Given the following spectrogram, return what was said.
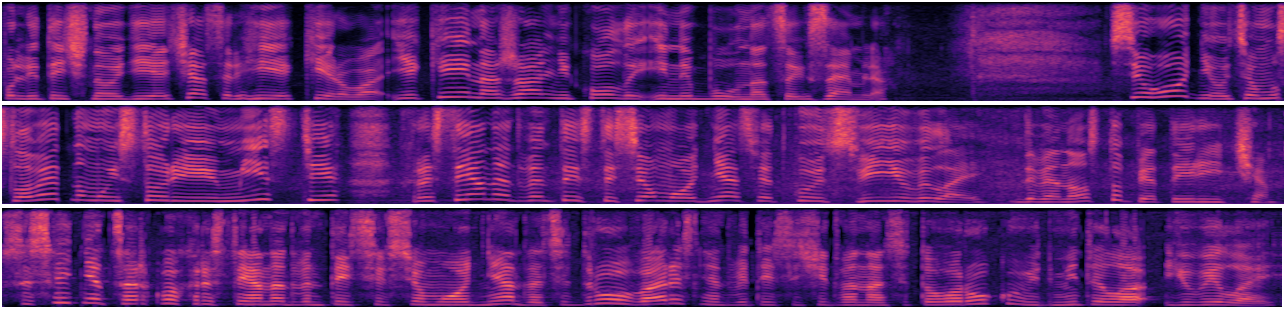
політичного діяча Сергія Кірова, який, на жаль, ніколи і не був на цих землях. Сьогодні у цьому славетному історією місті християни-адвентисти сьомого дня святкують свій ювілей 95-річчя. Всесвітня церква християн-адвентистів сьомого дня 22 вересня 2012 року відмітила ювілей.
